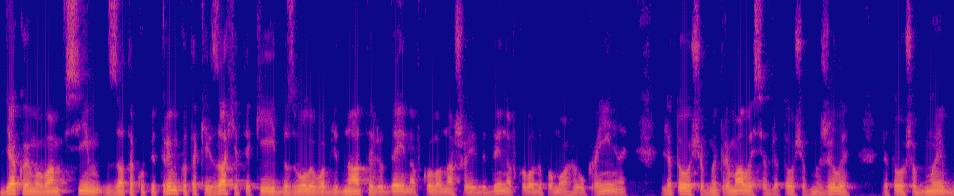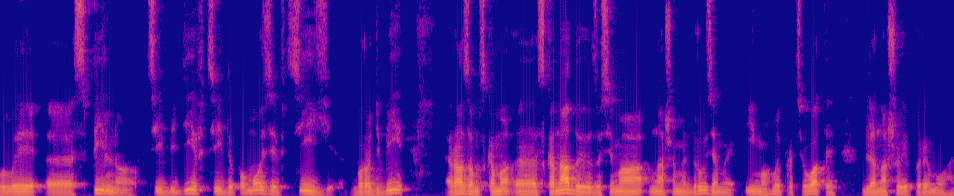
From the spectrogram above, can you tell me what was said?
Дякуємо вам всім за таку підтримку, такий захід, який дозволив об'єднати людей навколо нашої біди, навколо допомоги Україні, для того, щоб ми трималися, для того, щоб ми жили, для того, щоб ми були е, спільно в цій біді, в цій допомозі, в цій боротьбі разом з, Кама- е, з Канадою, з усіма нашими друзями і могли працювати для нашої перемоги.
